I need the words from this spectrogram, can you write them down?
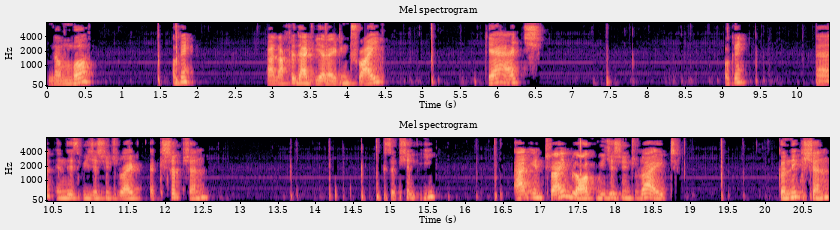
number. Okay. And after that we are writing try catch. Okay. And in this we just need to write exception exception e and in try block we just need to write connection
